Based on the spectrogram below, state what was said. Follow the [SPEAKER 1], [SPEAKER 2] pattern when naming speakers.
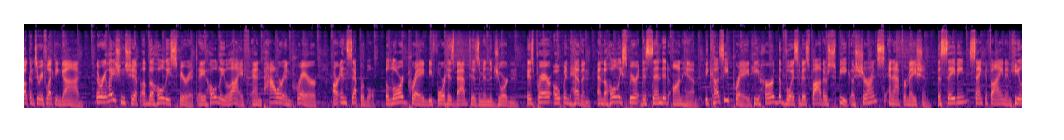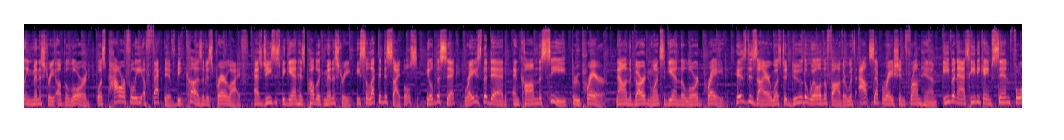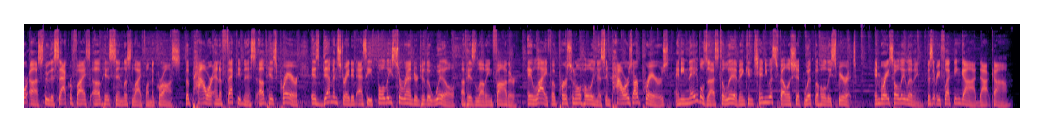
[SPEAKER 1] Welcome to Reflecting God. The relationship of the Holy Spirit, a holy life, and power in prayer are inseparable. The Lord prayed before his baptism in the Jordan. His prayer opened heaven, and the Holy Spirit descended on him. Because he prayed, he heard the voice of his Father speak assurance and affirmation. The saving, sanctifying, and healing ministry of the Lord was powerfully effective because of his prayer life. As Jesus began his public ministry, he selected disciples, healed the sick, raised the dead, and calmed the sea through prayer. Now in the garden, once again, the Lord prayed. His desire was to do the will of the Father without separation from Him, even as He became sin for us through the sacrifice of His sinless life on the cross. The power and effectiveness of His prayer is demonstrated as He fully surrendered to the will of His loving Father. A life of personal holiness empowers our prayers and enables us to live in continuous fellowship with the Holy Spirit. Embrace holy living. Visit reflectinggod.com.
